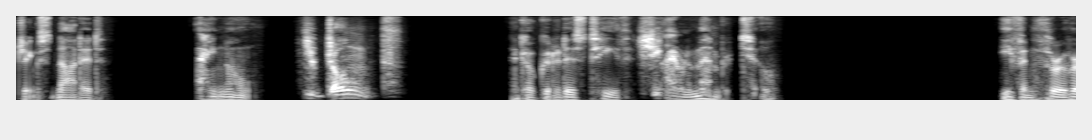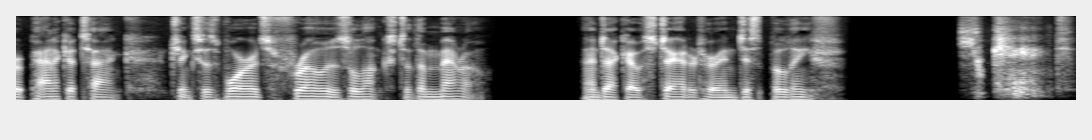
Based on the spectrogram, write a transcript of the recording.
Jinx nodded. I know. You don't. Ekko gritted his teeth. She. I remember too. Even through her panic attack, Jinx's words froze Lux to the marrow, and Ekko stared at her in disbelief. You can't,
